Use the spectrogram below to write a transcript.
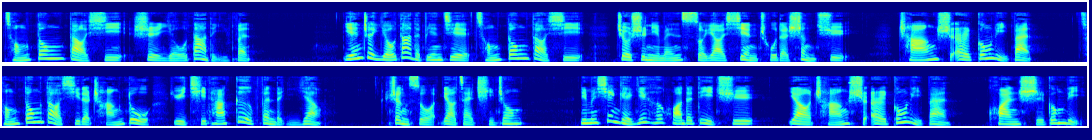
从东到西是犹大的一份；沿着犹大的边界，从东到西就是你们所要献出的圣区，长十二公里半。从东到西的长度与其他各份的一样，圣所要在其中。你们献给耶和华的地区要长十二公里半，宽十公里。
